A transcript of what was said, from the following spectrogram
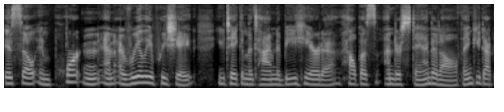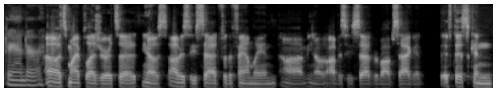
is so important. And I really appreciate you taking the time to be here to help us understand it all. Thank you, Dr. Ander. Oh, it's my pleasure. It's a, you know, it's obviously sad for the family and, um, you know, obviously sad for Bob Saget. If this can,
